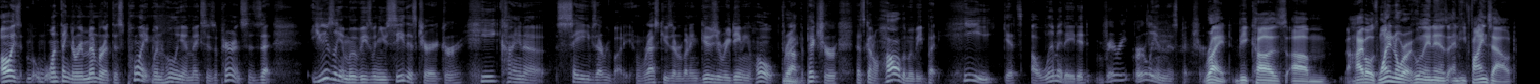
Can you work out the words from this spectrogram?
always one thing to remember at this point when Julian makes his appearance is that usually in movies when you see this character, he kind of saves everybody and rescues everybody and gives you redeeming hope throughout Right. the picture that's going to haul the movie. But he gets eliminated very early in this picture. Right, because um, is wanting to know where Julian is, and he finds out,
